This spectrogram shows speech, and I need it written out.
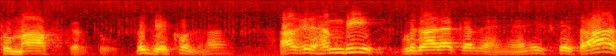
तो माफ़ कर दो। भाई देखो ना आखिर हम भी गुजारा कर रहे हैं इसके साथ।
